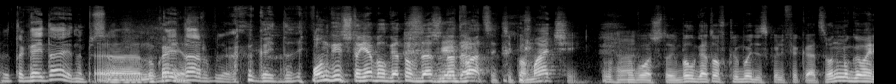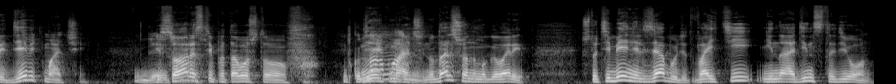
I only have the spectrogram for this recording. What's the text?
да. Это Гайдай написал. Э, ну, конечно. Гайдар, бля, Гайдай. Он говорит, что я был готов даже на Гайдар. 20 типа матчей, вот, что и был готов к любой дисквалификации. Он ему говорит, 9 матчей. И Девять Суарес типа того, что фу, такой, 9 «Нормально». матчей. Но дальше он ему говорит, что тебе нельзя будет войти ни на один стадион.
